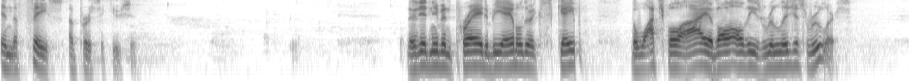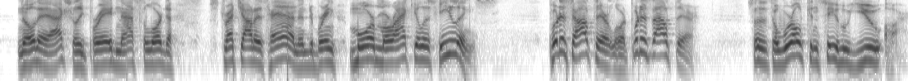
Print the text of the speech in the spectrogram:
in the face of persecution. They didn't even pray to be able to escape the watchful eye of all these religious rulers. No, they actually prayed and asked the Lord to stretch out his hand and to bring more miraculous healings. Put us out there, Lord. Put us out there so that the world can see who you are.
